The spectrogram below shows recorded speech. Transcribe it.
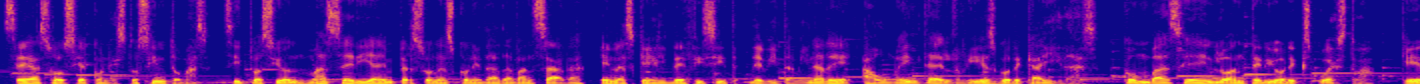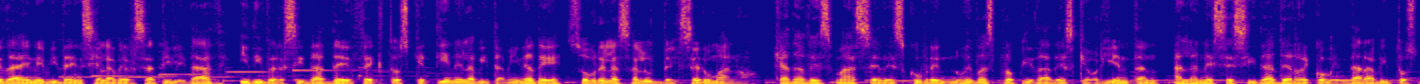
se asocia con estos síntomas, situación más seria en personas con edad avanzada en las que el déficit de vitamina D aumenta el riesgo de caídas. Con base en lo anterior expuesto, queda en evidencia la versatilidad y diversidad de efectos que tiene la vitamina D sobre la salud del ser humano. Cada vez más se descubren nuevas propiedades que orientan a la necesidad de recomendar hábitos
